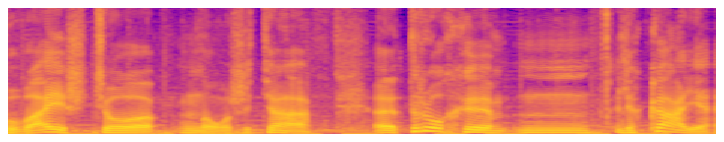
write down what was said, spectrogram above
буває, що ну, життя е, трохи м, лякає.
